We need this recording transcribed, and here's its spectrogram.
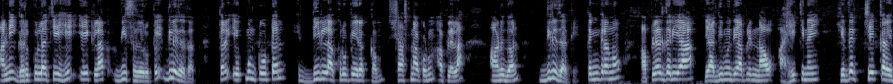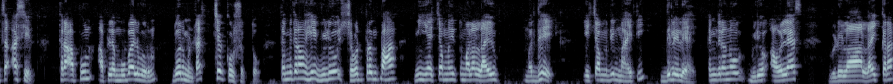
आणि घरकुलाचे हे एक लाख वीस हजार रुपये दिले जातात. तर एकूण टोटल हे दीड लाख रुपये रक्कम शासनाकडून आपल्याला अनुदान दिले जाते. तर मित्रांनो आपल्याला जर या यादीमध्ये आपले नाव आहे की नाही हे जर चेक करायचं असेल तर आपण आपल्या मोबाईलवरून दोन मिनटात चेक करू शकतो. तर मित्रांनो हे व्हिडिओ शेवटपर्यंत पहा. मी याच्यामध्ये तुम्हाला लाईव्हमध्ये याच्यामध्ये माहिती दिलेली आहे. तर मित्रांनो व्हिडिओ आवडल्यास व्हिडिओला लाईक करा.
